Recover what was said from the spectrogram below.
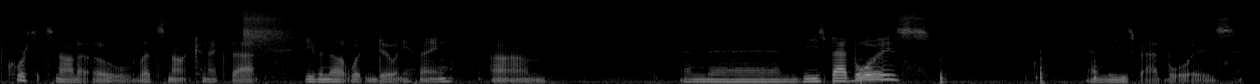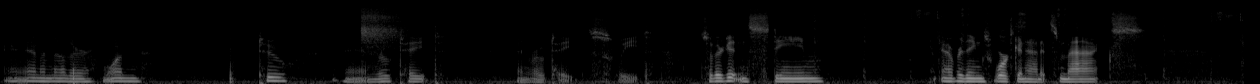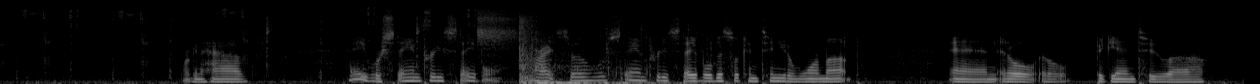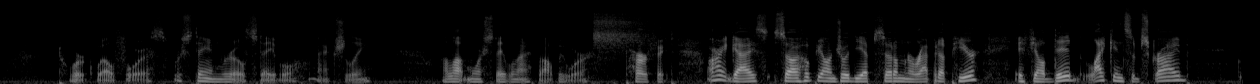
Of course it's not a... Oh, let's not connect that even though it wouldn't do anything. Um, and then these bad boys, and these bad boys, and another one, two, and rotate, and rotate. Sweet. So they're getting steam. Everything's working at its max. We're going to have hey, we're staying pretty stable. Alright, so we're staying pretty stable. This will continue to warm up and it'll it'll begin to uh, to work well for us. We're staying real stable, actually. A lot more stable than I thought we were. Perfect. Alright guys, so I hope y'all enjoyed the episode. I'm going to wrap it up here. If y'all did, like and subscribe.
